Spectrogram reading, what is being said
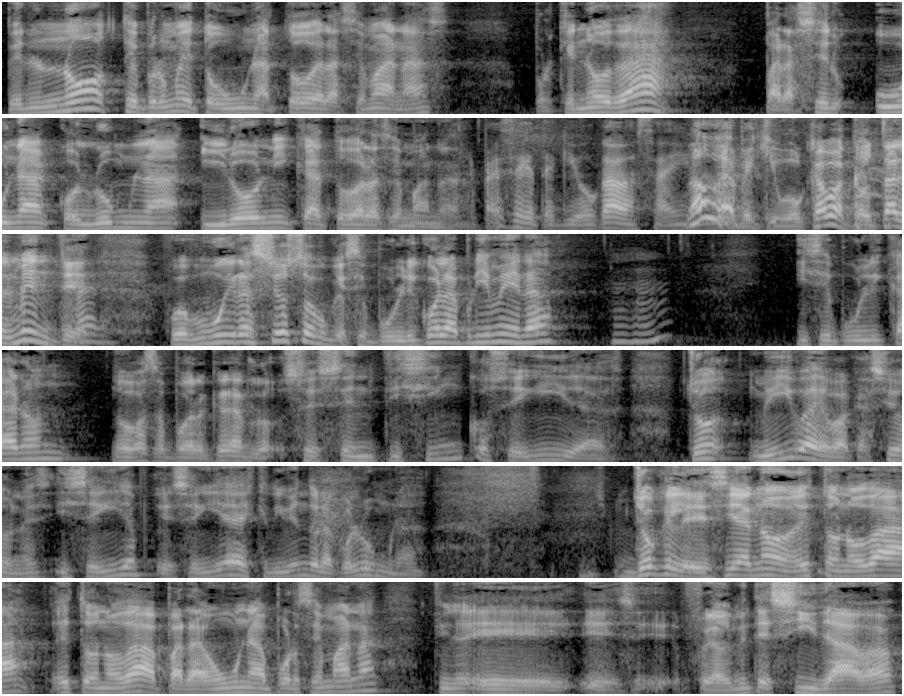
pero no te prometo una todas las semanas, porque no da para hacer una columna irónica todas las semanas. Me parece que te equivocabas ahí. No, me equivocaba totalmente. Fue muy gracioso porque se publicó la primera y se publicaron, no vas a poder creerlo, 65 seguidas. Yo me iba de vacaciones y seguía, seguía escribiendo la columna. Yo que le decía, no, esto no da, esto no da para una por semana, eh, realmente sí daba.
